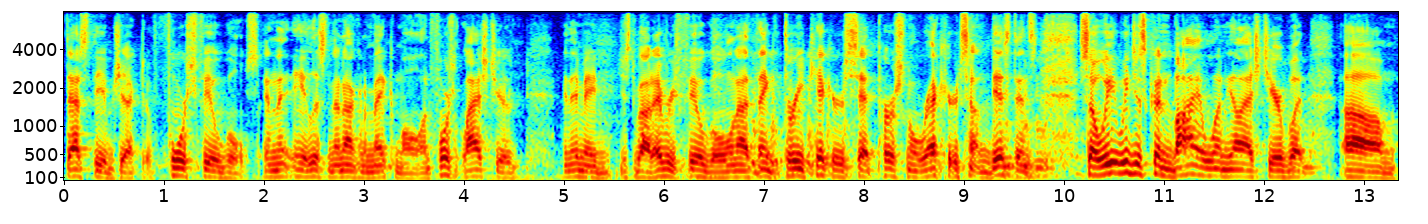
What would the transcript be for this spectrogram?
that's the objective. Force field goals. And they, hey, listen, they're not going to make them all. Unfortunately, last year, I mean, they made just about every field goal, and I think three kickers set personal records on distance. So we, we just couldn't buy one last year. But um,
